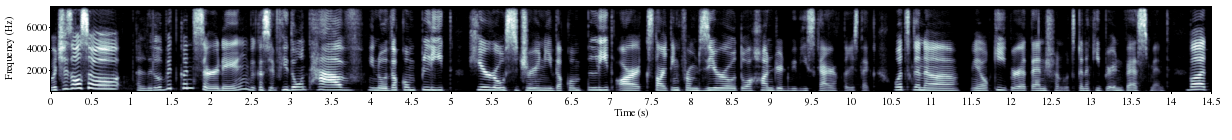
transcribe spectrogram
which is also a little bit concerning because if you don't have, you know, the complete hero's journey, the complete arc starting from zero to a hundred with these characters. Like, what's gonna, you know, keep your attention? What's gonna keep your investment? But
